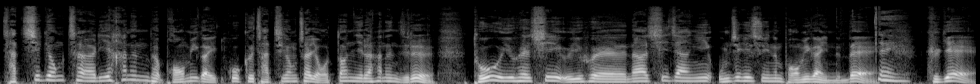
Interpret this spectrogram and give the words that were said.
자치 경찰이 하는 버- 범위가 있고 그 자치 경찰이 어떤 일을 하는지를 도의회, 시의회나 시장이 움직일 수 있는 범위가 있는데 네. 그게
